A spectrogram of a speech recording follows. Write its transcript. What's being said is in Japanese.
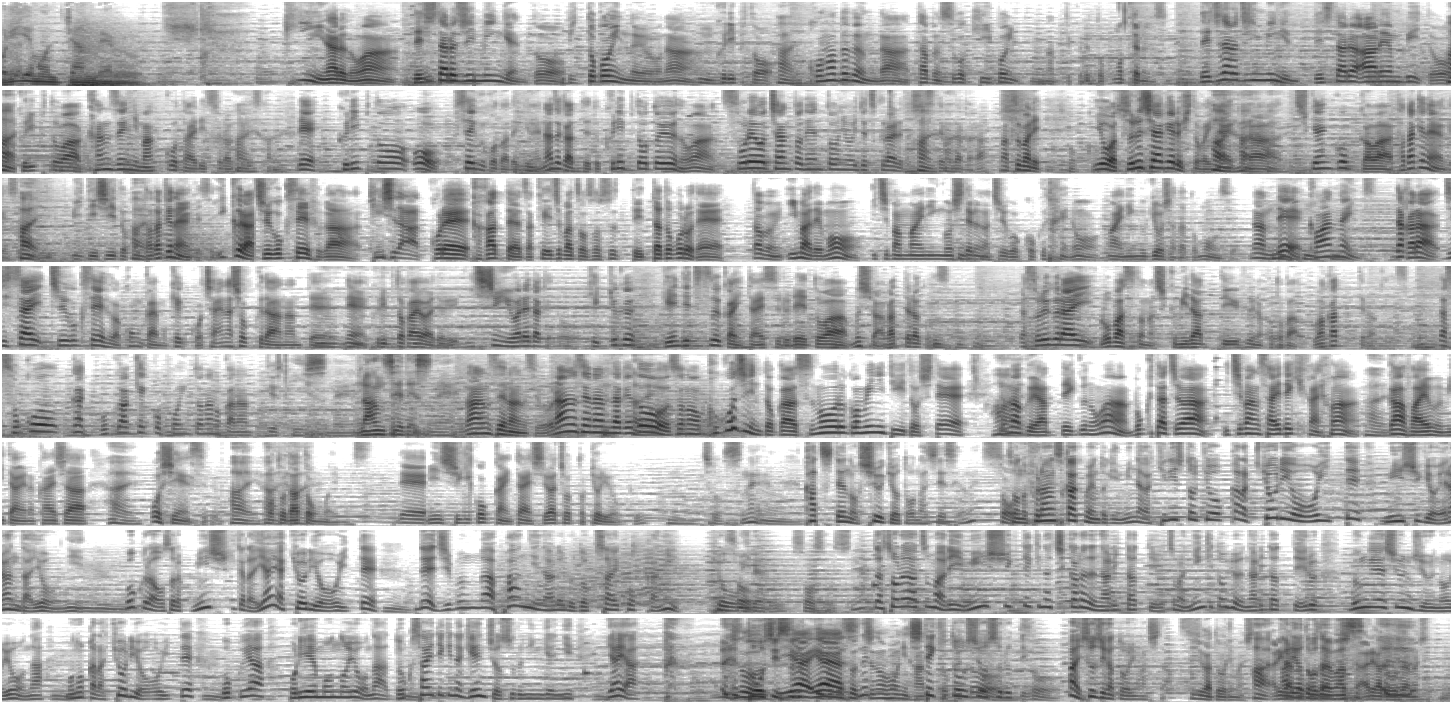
ホリエモンチャンネルキーになるのはデジタル人民元とビットコインのようなうん。クリプト、はい。この部分が多分すごくキーポイントになってくると思ってるんです。ねデジタル人民元デジタル RMB とはい。クリプトは完全に真っ向対立するわけです、はいでクリプトを防ぐことはできない、なぜかっていうとクリプトというのはそれをちゃんと念頭に置いて作られたシステムだから、まあ、つまり要は吊るし上げる人がいないから、はいはいはい。主権国家は叩けないわけですよ、はい。BTC とかはい叩けないわけですよ、い、くら中国政府が禁止だこれかかったやつは刑事罰を処すって言ったところで多分今でも一番マイニングをしてるのは中国国内のマイニング業者だと思うんですよ。なんでうん変わんないんですだから実際中国政府が今回も結構チャイナショックだなんてねクリプト界隈で一瞬言われたけど結局現実通貨に対するレートはむしろ上がってるわけですよそれぐらいロバストな仕組みだっていう風なことが分かってるわけですよだそこが僕は結構ポイントなのかなっていう。いいっすね。乱世ですね。乱世なんですよ。乱世なんだけど、その個々人とかスモールコミュニティとしてうまくやっていくのは、僕たちは一番最適解は、はい。GAFAM みたいな会社はい。を支援するはい。ことだとはい。思います、で民主主義国家に対してはちょっと距離を置く、うんそうですね。うん。かつての宗教と同じですよね。そうそのフランス革命の時にみんながキリスト教から距離を置いて民主主義を選んだように、うん。僕らはおそらく民主主義からやや距離を置いてうん。で自分がファンになれる独裁国家に票を入れる。そうそうですね。でそれはつまり民主主義的な力で成り立っているつまり人気投票で成り立っている文藝春秋のようなものから距離を置いて、うん。僕やホリエモンのような独裁的な言知をする人間にやや投資するっていうことですね。知的投資をするっていう。はい筋が通りました。筋が通りました、はいありがとうございます。ありがとうございました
